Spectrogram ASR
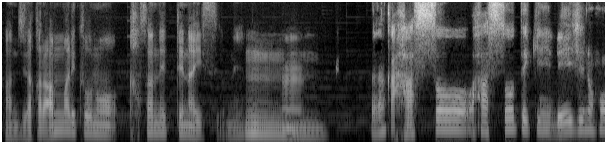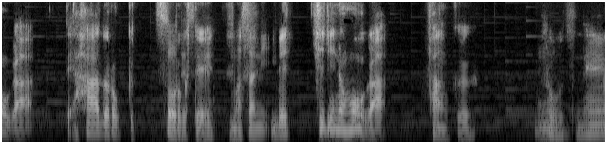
感じだからあんまりこの重ねてないですよねう。ん。なんか発想、発想的にレイジの方が、で、ハードロック、そうですね。まさに。レッチリの方がファンク。うんそうですうね。ん。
